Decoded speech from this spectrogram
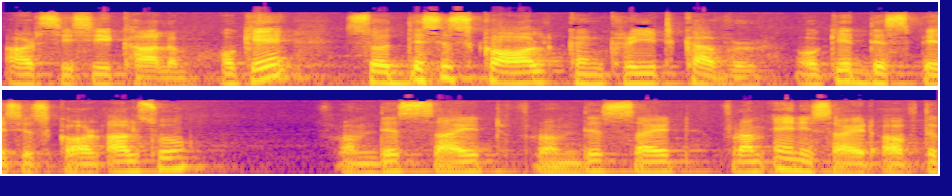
RCC column. Okay? So this is called concrete cover. Okay? This space is called also from this side from this side from any side of the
